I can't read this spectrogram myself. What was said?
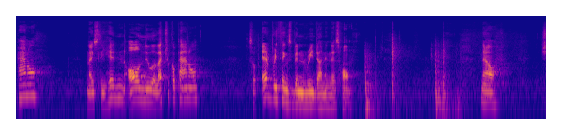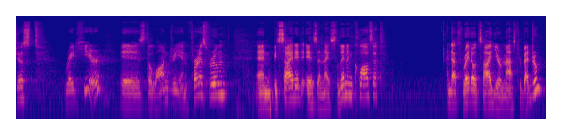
panel, nicely hidden, all new electrical panel. So everything's been redone in this home. Now, just right here is the laundry and furnace room. And beside it is a nice linen closet. And that's right outside your master bedroom.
